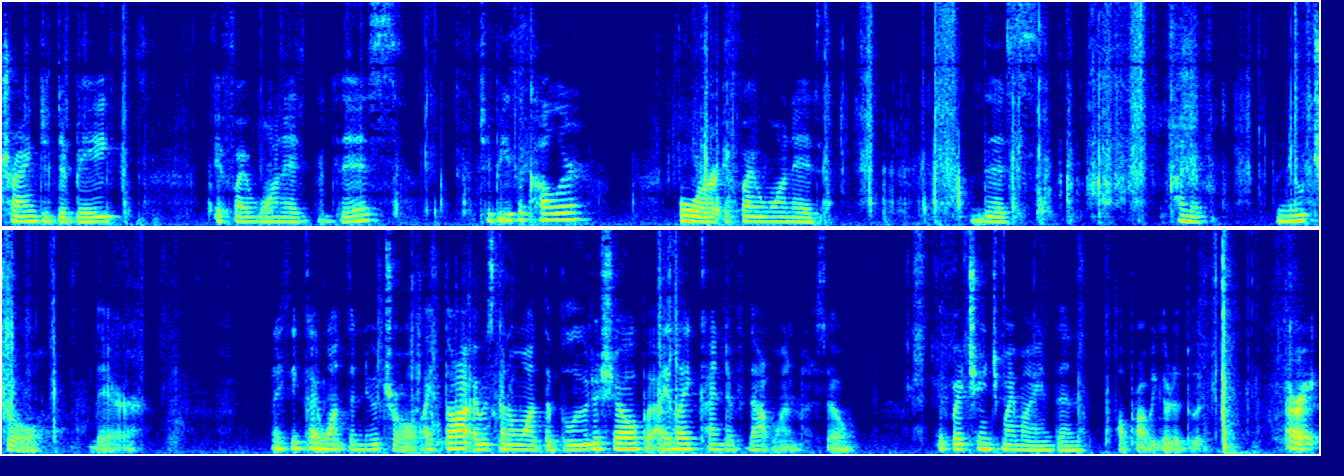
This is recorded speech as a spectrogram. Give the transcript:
trying to debate if I wanted this to be the color or if I wanted this kind of neutral there. I think I want the neutral. I thought I was going to want the blue to show, but I like kind of that one. So if I change my mind, then I'll probably go to the blue. All right,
